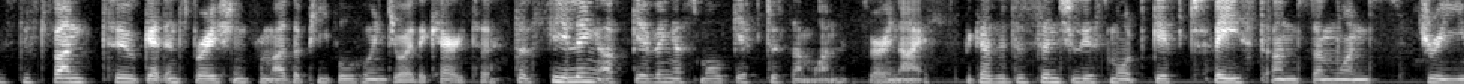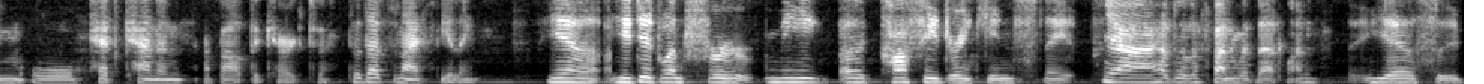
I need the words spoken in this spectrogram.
It's just fun to get inspiration from other people who enjoy the character. The feeling of giving giving a small gift to someone. It's very nice because it's essentially a small gift based on someone's dream or head canon about the character. So that's a nice feeling. Yeah, you did one for me, a coffee drinking Snape. Yeah, I had a lot of fun with that one. Yes, a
